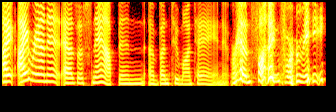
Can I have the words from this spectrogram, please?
I, I ran it as a snap in Ubuntu Mate and it ran fine for me.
